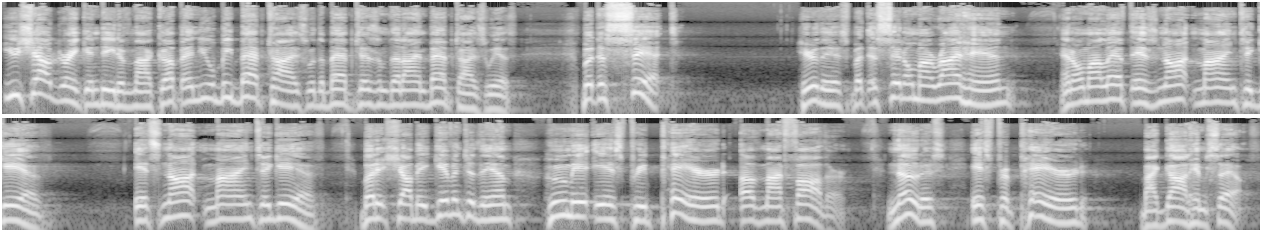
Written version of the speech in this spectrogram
You shall drink indeed of my cup, and you'll be baptized with the baptism that I am baptized with. But to sit, hear this, but to sit on my right hand and on my left is not mine to give. It's not mine to give, but it shall be given to them whom it is prepared of my Father. Notice it's prepared by God Himself.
